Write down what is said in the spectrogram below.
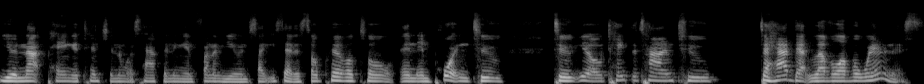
you're not paying attention to what's happening in front of you. And it's like you said, it's so pivotal and important to to you know take the time to to have that level of awareness.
